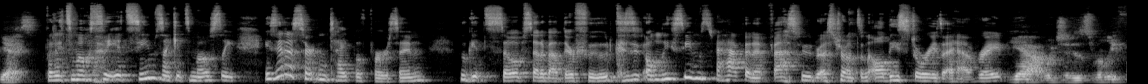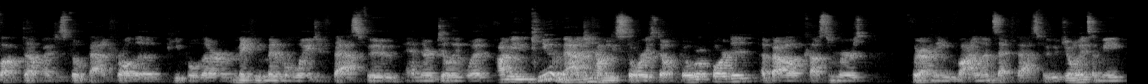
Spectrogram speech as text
Yes. But it's mostly, it seems like it's mostly, is it a certain type of person who gets so upset about their food? Because it only seems to happen at fast food restaurants and all these stories I have, right? Yeah, which is really fucked up. I just feel bad for all the people that are making minimum wage at fast food and they're dealing with. I mean, can you imagine how many stories don't go reported about customers threatening violence at fast food joints? I mean,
